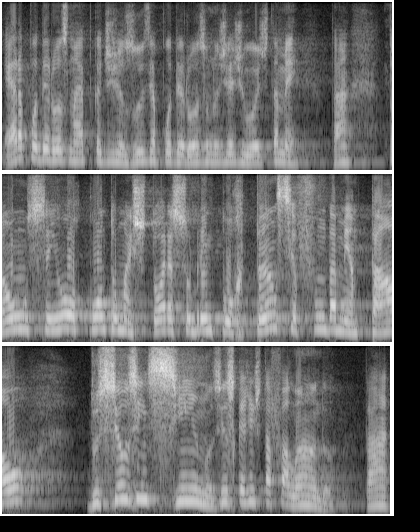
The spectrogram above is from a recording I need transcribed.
era poderoso na época de Jesus e é poderoso nos dias de hoje também. Tá? Então, o Senhor conta uma história sobre a importância fundamental dos seus ensinos, isso que a gente está falando. Tá?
